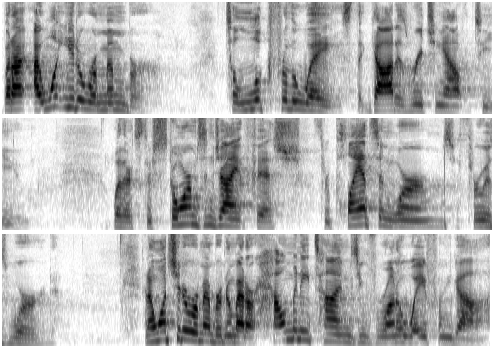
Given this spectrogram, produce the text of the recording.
but I, I want you to remember to look for the ways that God is reaching out to you, whether it's through storms and giant fish, through plants and worms, or through His Word. And I want you to remember no matter how many times you've run away from God,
